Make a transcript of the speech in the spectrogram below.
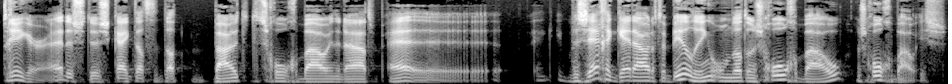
trigger. Hè? Dus, dus kijk, dat, dat buiten het schoolgebouw inderdaad. Hè, eh, we zeggen get out of the building omdat een schoolgebouw een schoolgebouw is.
